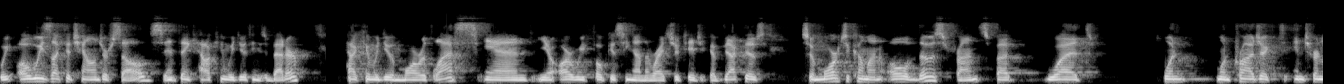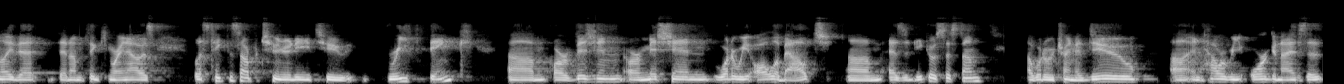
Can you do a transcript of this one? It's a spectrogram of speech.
we always like to challenge ourselves and think, how can we do things better? How can we do more with less? And, you know, are we focusing on the right strategic objectives? So more to come on all of those fronts. But what one, one project internally that, that I'm thinking right now is let's take this opportunity to rethink um, our vision, our mission. What are we all about um, as an ecosystem? Uh, what are we trying to do? Uh, and how are we organized as,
